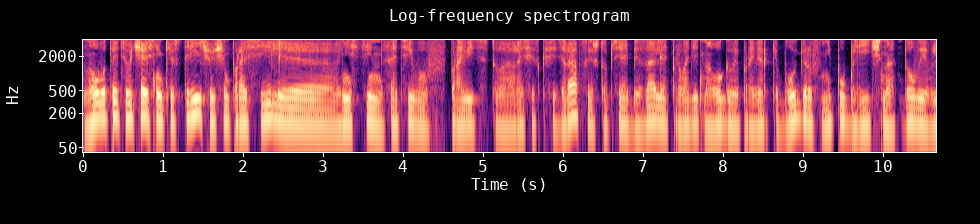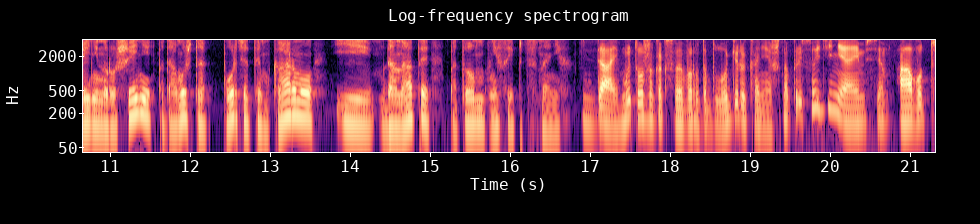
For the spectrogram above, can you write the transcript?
Но вот эти участники встреч очень просили внести инициативу в правительство Российской Федерации, чтобы все обязали проводить налоговые проверки блогеров не публично до выявления нарушений, потому что портят им карму и донаты потом не сыпятся на них. Да, и мы тоже, как своего рода блогеры, конечно, присоединяемся. А вот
